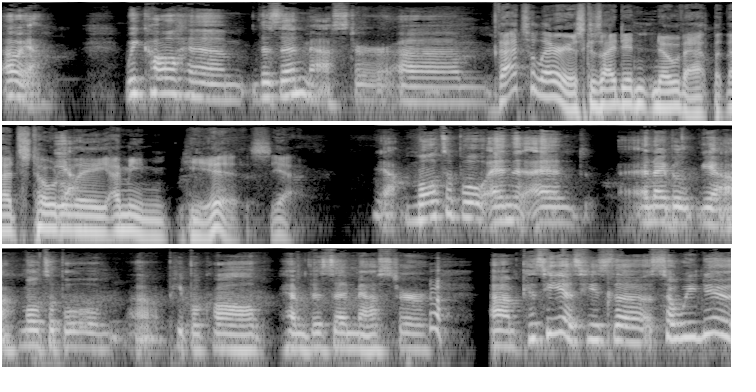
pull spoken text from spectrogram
oh yeah we call him the zen master um That's hilarious because I didn't know that, but that's totally, I mean, he is. Yeah. yeah multiple and and and i bel yeah multiple uh, people call him the zen master um because he is he's the so we knew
